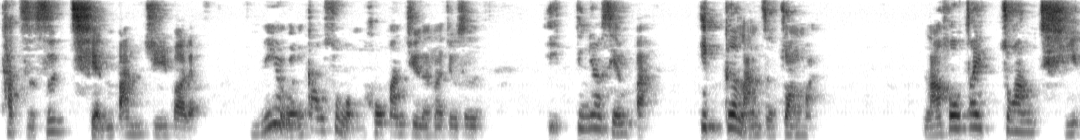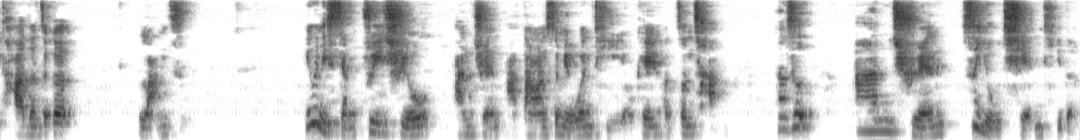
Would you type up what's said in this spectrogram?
它只是前半句罢了。没有人告诉我们后半句的，那就是一定要先把一个篮子装满，然后再装其他的这个篮子。因为你想追求安全啊，当然是没有问题，OK，很正常。但是安全是有前提的，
